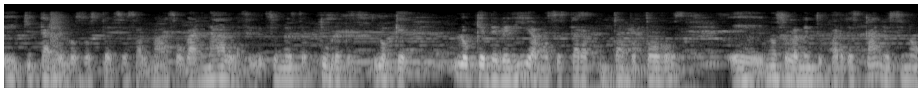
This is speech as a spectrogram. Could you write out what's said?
eh, quitarle los dos tercios al MAS o ganar las elecciones de octubre, que es lo que, lo que deberíamos estar apuntando todos, eh, no solamente un par de escaños, sino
